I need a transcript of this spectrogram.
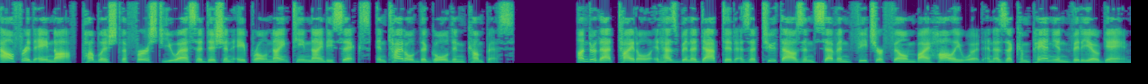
Alfred A. Knopf published the first U.S. edition April 1996, entitled The Golden Compass. Under that title it has been adapted as a 2007 feature film by Hollywood and as a companion video game.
